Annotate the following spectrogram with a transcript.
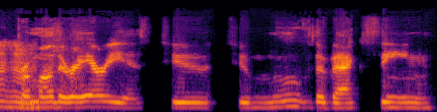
Mhm. from other areas to to move the vaccine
